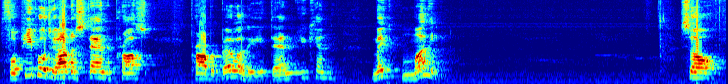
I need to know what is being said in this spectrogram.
for people to understand the probability, then you can make money. So,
